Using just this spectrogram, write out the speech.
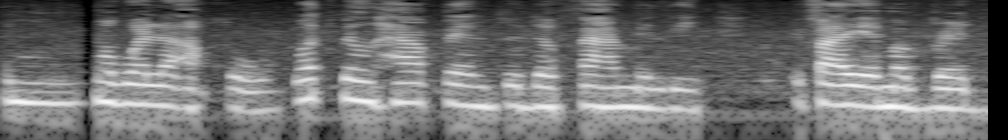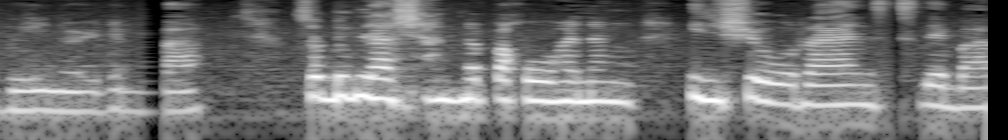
kung mawala ako? What will happen to the family if I am a breadwinner, di ba? So, bigla siyang napakuha ng insurance, ba diba?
